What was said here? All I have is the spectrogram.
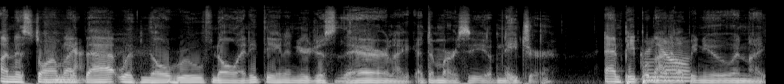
on a storm like Yeah. that with no roof, no anything, and you're just there, like at the mercy of nature, and people I not know. helping you, and like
